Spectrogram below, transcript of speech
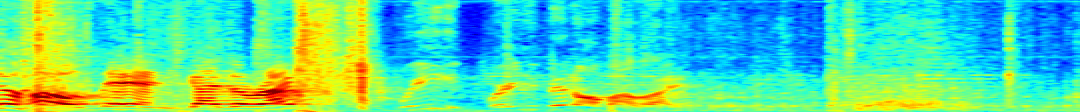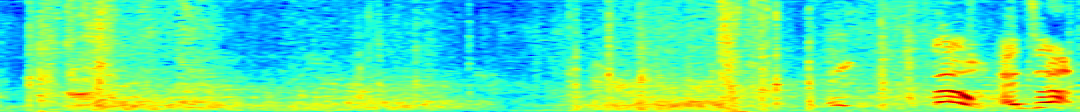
Oh man, you guys all right? weed, where you been all my life? Hey, Bo, heads up.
